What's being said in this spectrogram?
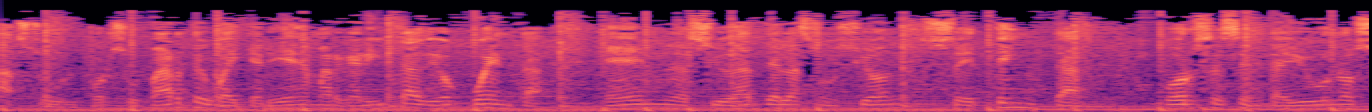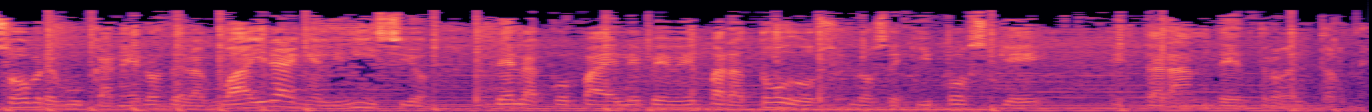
Azul. Por su parte, Guayquerías de Margarita dio cuenta en la ciudad de la Asunción 70 por 61 sobre Bucaneros de la Guaira en el inicio de la Copa LPB para todos los equipos que estarán dentro del torneo.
